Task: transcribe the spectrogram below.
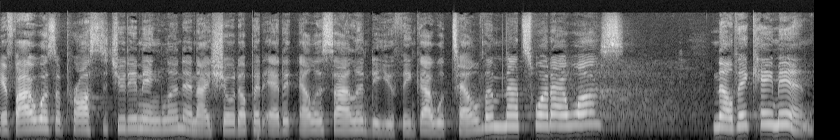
if I was a prostitute in England and I showed up at Ellis Island, do you think I would tell them that's what I was? No, they came in.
